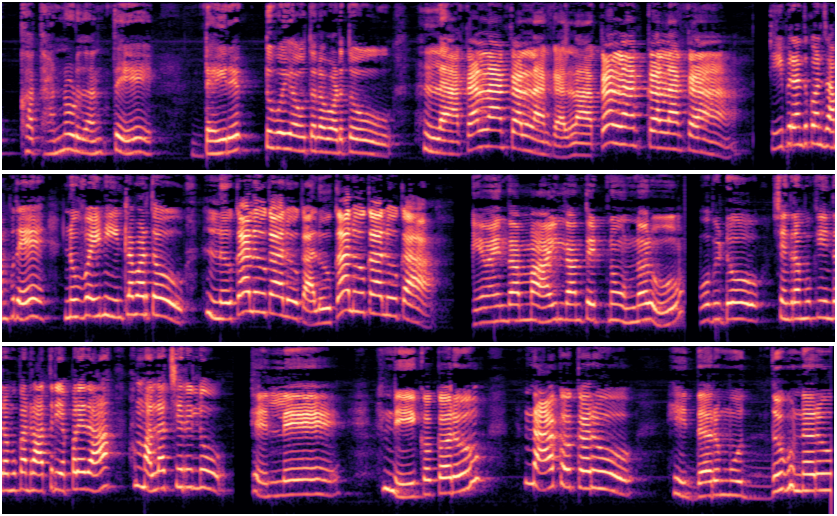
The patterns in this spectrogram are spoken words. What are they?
ఒక్క తన్నుడు అంతే. డైరెక్ట్ పోయి అవతల పడతావు లాక లాక లాక లాక లాక లాక. చీపిరి అందుకొని చంపుతే నువ్వై నీ ఇంట్లో పడతావు లూకా లూకా లూకా లూకా లూకా లూకా. ఏమైందమ్మా? ఇల్లంతా ఎట్నో ఉన్నారు. ఓ బిడ్డో చంద్రముఖి ఇంద్రముఖి రాత్రి చెప్పలేదా? మళ్ళా చిరిల్లు చెల్లే నీకొకరు నాకొకరు. ఇద్దరు ముద్దుగున్నారు.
